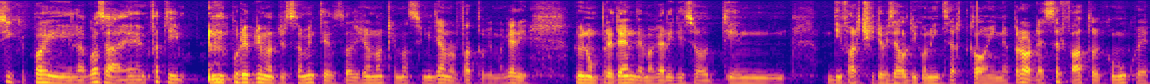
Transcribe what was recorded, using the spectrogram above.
Sì, che poi la cosa è, infatti pure prima giustamente stava dicendo anche Massimiliano il fatto che magari lui non pretende magari di, soldi, di farci dei soldi con insert coin, però resta il fatto che comunque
